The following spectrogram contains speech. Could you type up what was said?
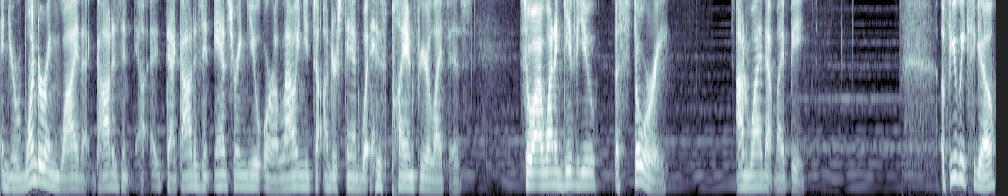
and you're wondering why that God isn't uh, that God isn't answering you or allowing you to understand what his plan for your life is. So I want to give you a story on why that might be. A few weeks ago,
